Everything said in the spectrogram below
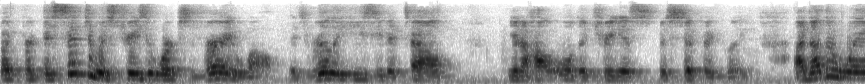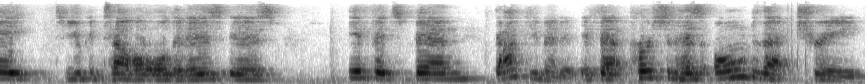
but for deciduous trees, it works very well. It's really easy to tell, you know, how old a tree is specifically. Another way you can tell how old it is is if it's been documented. If that person has owned that tree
